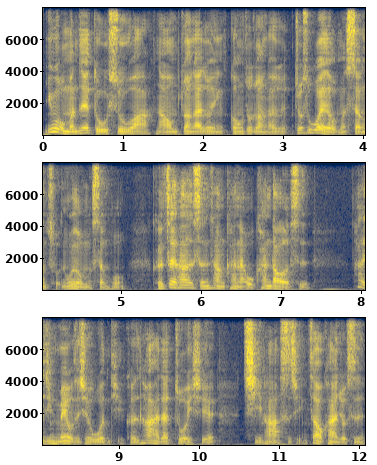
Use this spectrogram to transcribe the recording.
因为我们这些读书啊，然后我们赚该做工作赚该做，就是为了我们生存，为了我们生活。可是，在他的身上看来，我看到的是他已经没有这些问题，可是他还在做一些其他的事情。在我看来，就是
